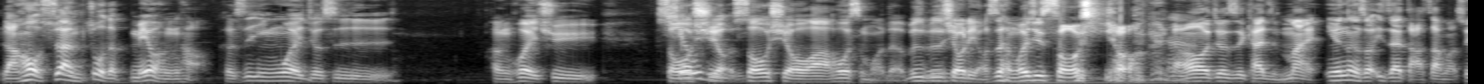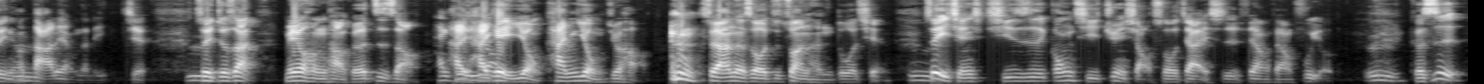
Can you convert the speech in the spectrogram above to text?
然后虽然做的没有很好，可是因为就是很会去搜修搜修啊或什么的，不是不是修理哦，是很会去搜修，然后就是开始卖，因为那个时候一直在打仗嘛，所以你要大量的零件，所以就算没有很好，可是至少还还可以用，堪用就好。所以他那时候就赚了很多钱，所以以前其实宫崎骏小时候家也是非常非常富有的。嗯，可是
